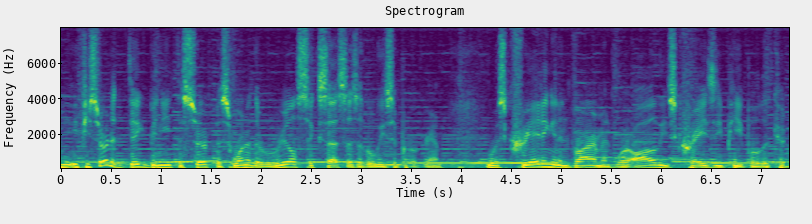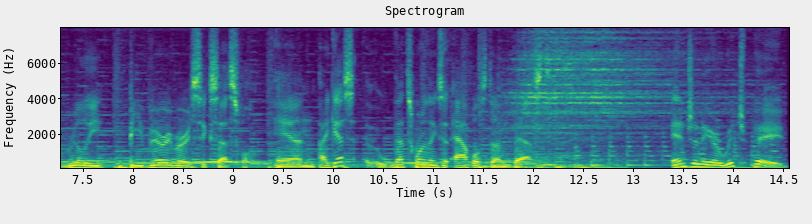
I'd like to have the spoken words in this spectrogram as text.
If you sort of dig beneath the surface, one of the real successes of the LISA program was creating an environment where all these crazy people that could really be very, very successful. And I guess that's one of the things that Apple's done best. Engineer Rich Page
